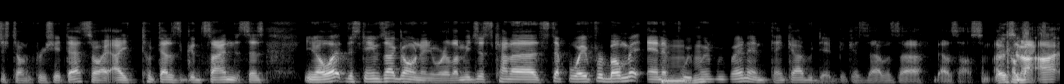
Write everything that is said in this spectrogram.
just don't appreciate that. So I, I, took that as a good sign that says, you know what, this game's not going anywhere. Let me just kind of step away for a moment, and if mm-hmm. we win, we win. And thank God we did because that was uh that was awesome. Listen, I, I,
